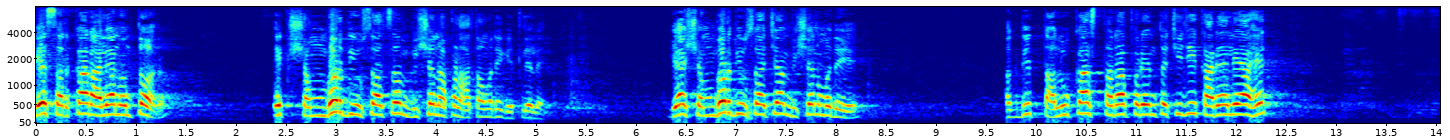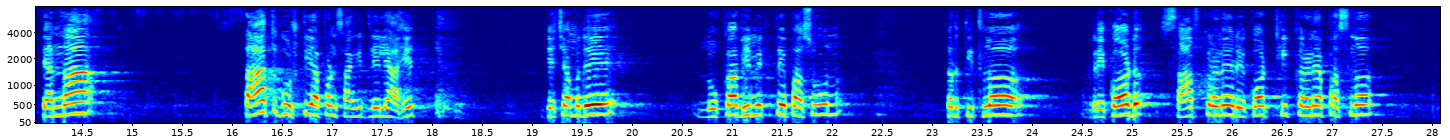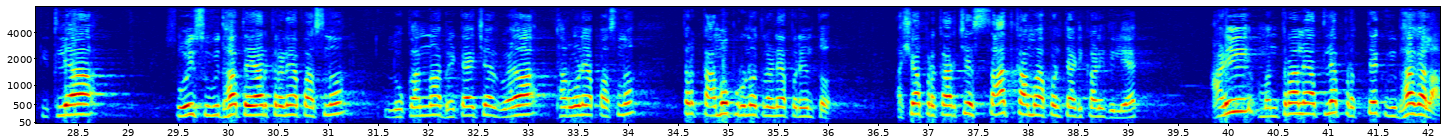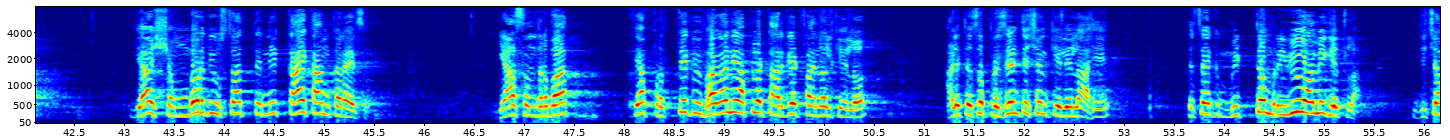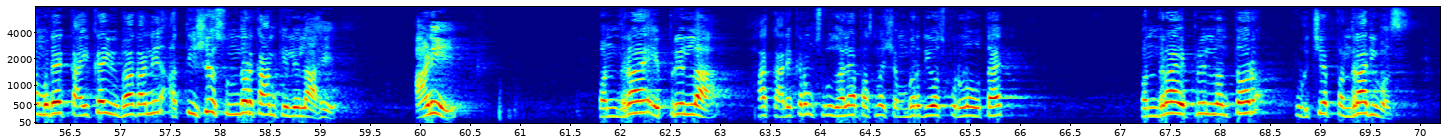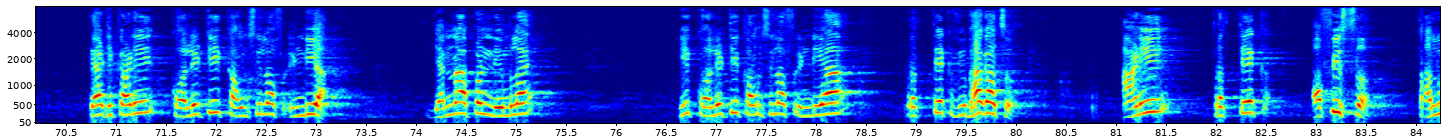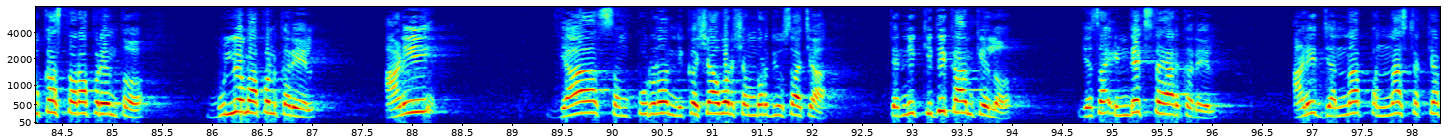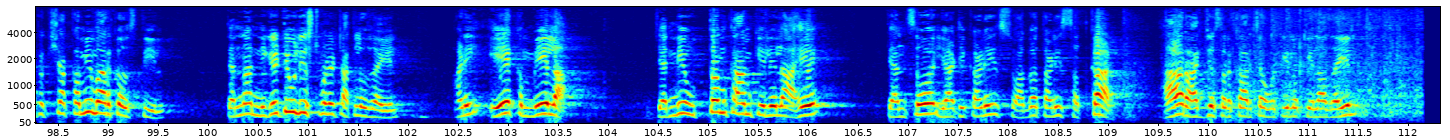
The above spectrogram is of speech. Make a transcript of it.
हे सरकार आल्यानंतर एक शंभर दिवसाचं मिशन आपण हातामध्ये घेतलेलं आहे. या शंभर दिवसाच्या मिशनमध्ये अगदी तालुका स्तरापर्यंतची जी कार्यालये आहेत त्यांना सात गोष्टी आपण सांगितलेल्या आहेत. ज्याच्यामध्ये लोकाभिमुखतेपासून तर तिथलं रेकॉर्ड साफ करणे रेकॉर्ड ठीक करण्यापासनं तिथल्या सोयीसुविधा तयार करण्यापासनं लोकांना भेटायच्या वेळा ठरवण्यापासनं तर कामं पूर्ण करण्यापर्यंत अशा प्रकारचे सात कामं आपण त्या ठिकाणी दिली आहेत. आणि मंत्रालयातल्या प्रत्येक विभागाला या शंभर दिवसात त्यांनी काय काम करायचं? या संदर्भात त्या प्रत्येक विभागाने आपलं टार्गेट फायनल केलं आणि त्याचं प्रेझेंटेशन केलेलं आहे. त्याचा एक मिड टर्म रिव्ह्यू आम्ही घेतला ज्याच्यामध्ये काही काही विभागांनी अतिशय सुंदर काम केलेलं आहे. आणि पंधरा एप्रिलला हा कार्यक्रम सुरू झाल्यापासून शंभर दिवस पूर्ण होत आहेत. पंधरा एप्रिल नंतर पुढचे पंधरा दिवस त्या ठिकाणी क्वालिटी काउन्सिल ऑफ इंडिया यांना आपण नेमलाय. ही क्वालिटी काउन्सिल ऑफ इंडिया प्रत्येक विभागाचं आणि प्रत्येक ऑफिसचं तालुका स्तरापर्यंत मूल्यमापन करेल आणि या संपूर्ण निकषावर शंभर दिवसाच्या त्यांनी किती काम केलं याचा इंडेक्स तयार करेल आणि ज्यांना पन्नास टक्क्यापेक्षा कमी मार्क असतील त्यांना निगेटिव्ह लिस्टमध्ये टाकलं जाईल. आणि एक मेला ज्यांनी उत्तम काम केलेलं आहे त्यांचं या ठिकाणी स्वागत आणि सत्कार हा राज्य सरकारच्या वतीनं केला जाईल.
